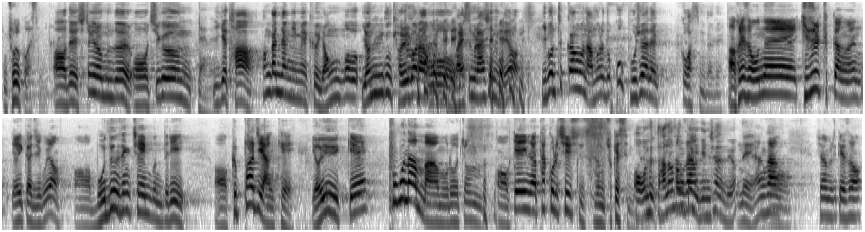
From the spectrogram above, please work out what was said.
좀 좋을 것 같습니다. 아, 네, 시청자 여러분들, 어, 지금 네네. 이게 다 황관장님의 그 연구, 연구 결과라고 말씀을 하시는데요. 이번 특강은 아무래도 꼭 보셔야 될 것 같습니다. 네. 아, 그래서 오늘 기술 특강은 여기까지고요. 어, 모든 생체인 분들이 어, 급하지 않게 여유 있게 푸근한 마음으로 좀 어, 게임이나 탁구를 칠 수 있으면 좋겠습니다. 어, 오늘 단어 항상- 괜찮은데요? 네, 항상 어. 시험분께서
